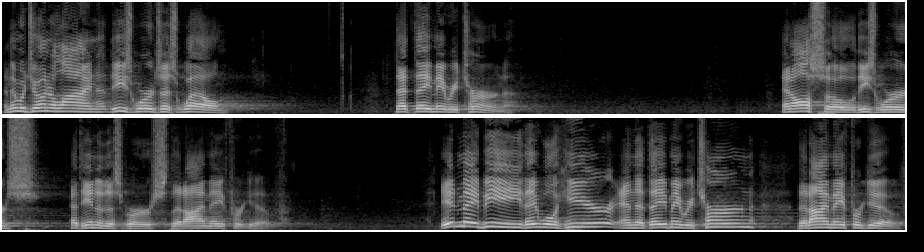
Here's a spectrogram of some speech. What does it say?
And then would you underline these words as well? That they may return. And also these words at the end of this verse, that I may forgive. It may be they will hear and that they may return, that I may forgive.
